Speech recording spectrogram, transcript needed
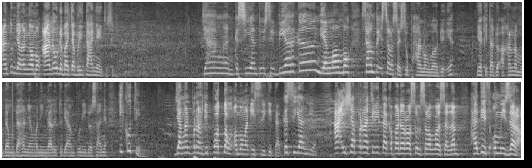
Antum jangan ngomong, Ana udah baca beritanya itu sudah. Jangan kesian tuh istri, biarkan dia ngomong sampai selesai. Subhanallah deh ya. Ya kita doakanlah mudah-mudahan yang meninggal itu diampuni dosanya. Ikutin. Jangan pernah dipotong omongan istri kita. Kesian dia. Aisyah pernah cerita kepada Rasul sallallahu alaihi wasallam hadis Ummi Zara.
